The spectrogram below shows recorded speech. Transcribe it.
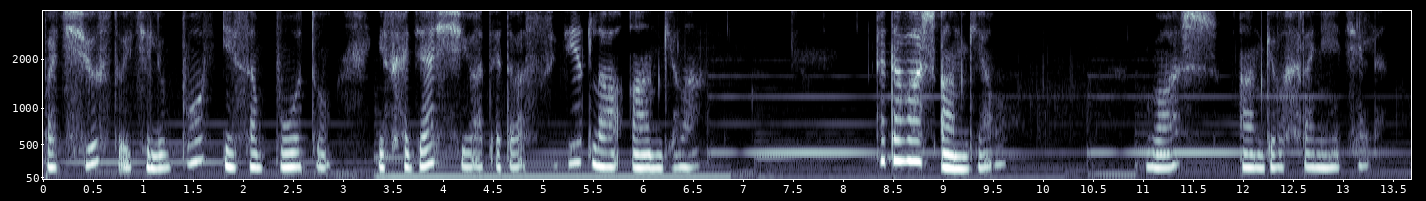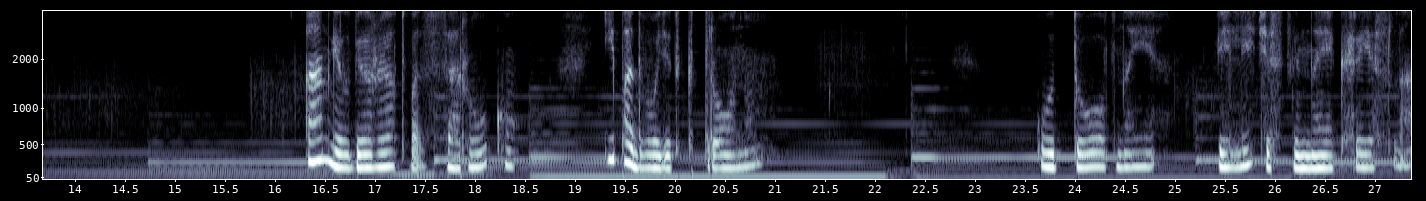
Почувствуйте любовь и заботу, исходящую от этого светлого ангела – это ваш ангел, ваш ангел-хранитель. Ангел берет вас за руку и подводит к трону. Удобное, величественное кресло.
